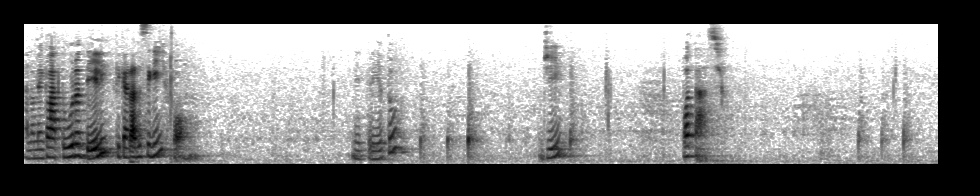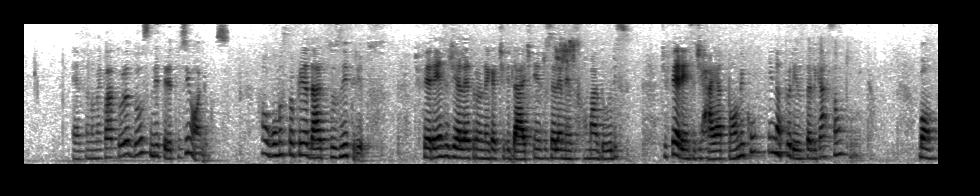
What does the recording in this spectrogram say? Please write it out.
A nomenclatura dele ficará da seguinte forma nitreto de potássio. Essa é a nomenclatura dos nitritos iônicos. Algumas propriedades dos nitritos. Diferença de eletronegatividade entre os elementos formadores, diferença de raio atômico e natureza da ligação química. Bom,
